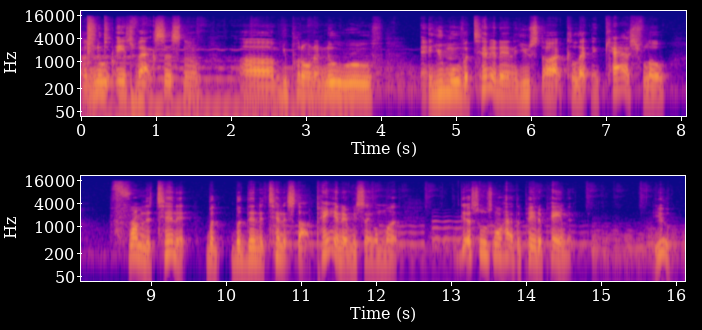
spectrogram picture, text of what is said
a new HVAC system, um, you put on a new roof, and you move a tenant in and you start collecting cash flow from the tenant, but but then the tenant stop paying every single month, guess who's gonna have to pay the payment? You.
